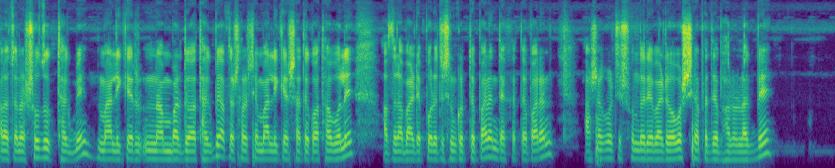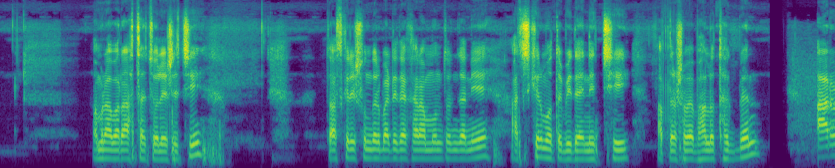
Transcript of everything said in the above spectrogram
আলোচনার সুযোগ থাকবে। মালিকের নাম্বার দেওয়া থাকবে আপনার সরাসরি মালিকের সাথে কথা বলে আপনারা বাড়িটি পরিদর্শন করতে পারেন, দেখাতে পারেন। আশা করছি সুন্দর এই বাড়িটি অবশ্যই আপনাদের ভালো লাগবে। আমরা আবার রাস্তায় চলে এসেছি। তো আজকের এই সুন্দর বাড়ি দেখার আমন্ত্রণ জানিয়ে আজকের মতো বিদায় নিচ্ছি। আপনারা সবাই ভালো থাকবেন। আরও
